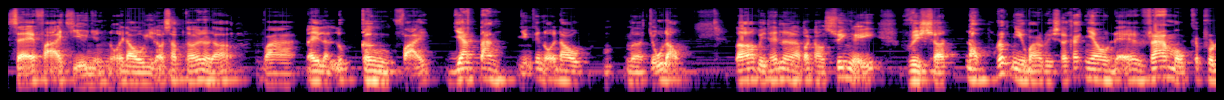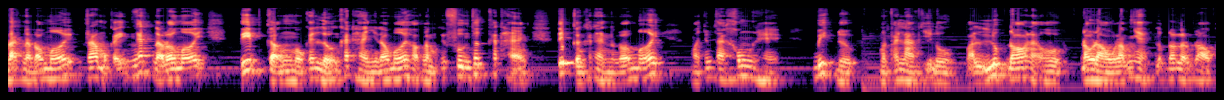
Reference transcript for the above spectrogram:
sẽ phải chịu những nỗi đau gì đó sắp tới rồi đó và đây là lúc cần phải gia tăng những cái nỗi đau mà chủ động. Đó, vì thế nên là bắt đầu suy nghĩ, research, đọc rất nhiều bài research khác nhau để ra một cái product nào đó mới, ra một cái ngách nào đó mới, tiếp cận một cái lượng khách hàng gì đó mới hoặc là một cái phương thức khách hàng, tiếp cận khách hàng nào đó mới mà chúng ta không hề biết được mình phải làm gì luôn. Và lúc đó là, ồ, đau đầu lắm nha, lúc đó là đau đầu.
